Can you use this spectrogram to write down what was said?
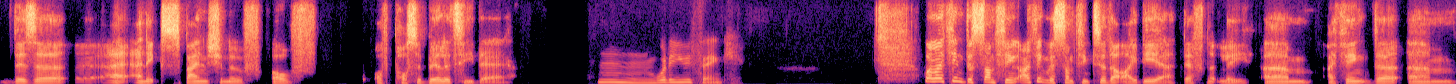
there's a, a an expansion of of of possibility there? Hmm, what do you think? Well i think there's something i think there's something to that idea definitely. Um, i think that um,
